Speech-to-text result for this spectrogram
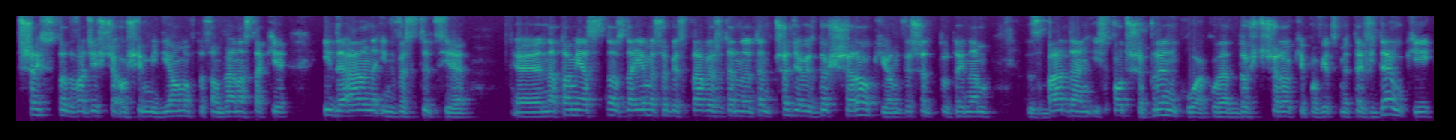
628 milionów. To są dla nas takie idealne inwestycje. E, Natomiast no, zdajemy sobie sprawę, że ten, ten przedział jest dość szeroki. On wyszedł tutaj nam z badań i z potrzeb rynku, akurat dość szerokie, powiedzmy, te widełki.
